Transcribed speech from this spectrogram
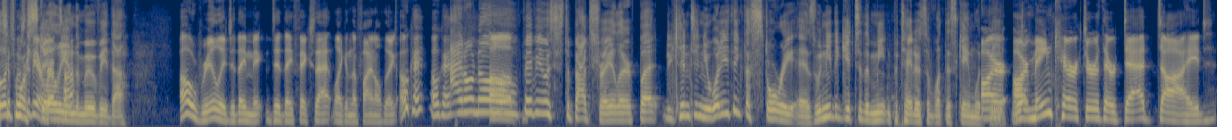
looks supposed more to be a scaly in the movie, though. Oh, really? Did they make? Did they fix that like in the final thing? Okay, okay. I don't know. Um, Maybe it was just a bad trailer. But continue. What do you think the story is? We need to get to the meat and potatoes of what this game would our be. What- our main character, their dad died,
